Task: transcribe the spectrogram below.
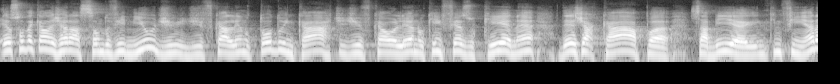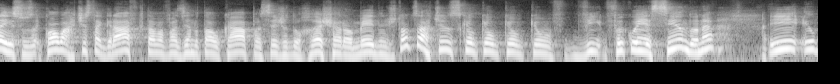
eu, sou daquela geração do vinil, de, de ficar lendo todo o encarte, de ficar olhando quem fez o quê, né? Desde a capa, sabia, enfim, era isso. Qual artista gráfico estava fazendo tal capa, seja do Rush, Iron Maiden, de todos os artistas que eu, que eu, que eu, que eu vi, fui conhecendo, né? E eu,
